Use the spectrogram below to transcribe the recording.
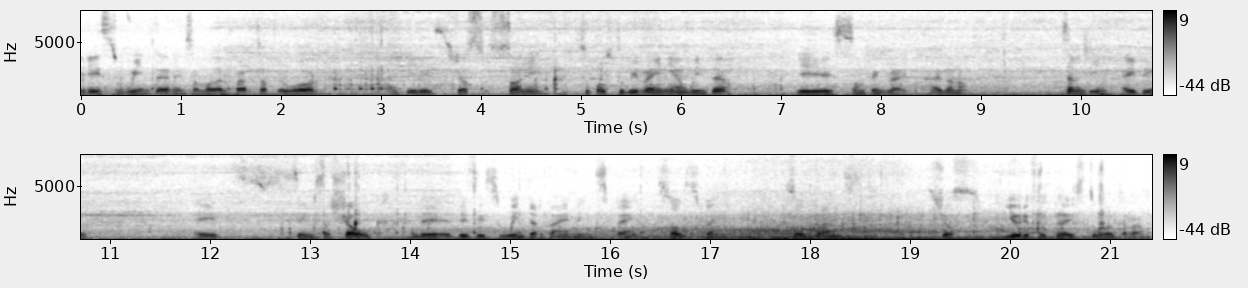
it is winter in some other parts of the world and here it's just sunny it's supposed to be rainy and winter. Is something like I don't know 17 18 it seems a shock the, this is winter time in Spain South Spain South France. It's just beautiful place to walk around.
